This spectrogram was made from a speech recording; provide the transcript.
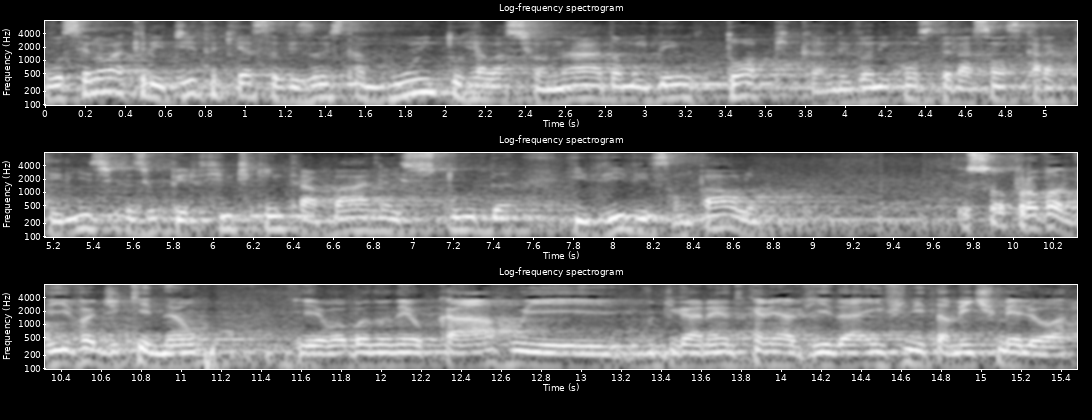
Você não acredita que essa visão está muito relacionada a uma ideia utópica, levando em consideração as características e o perfil de quem trabalha, estuda e vive em São Paulo? Eu sou prova viva de que não. Eu abandonei o carro e garanto que a minha vida é infinitamente melhor.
